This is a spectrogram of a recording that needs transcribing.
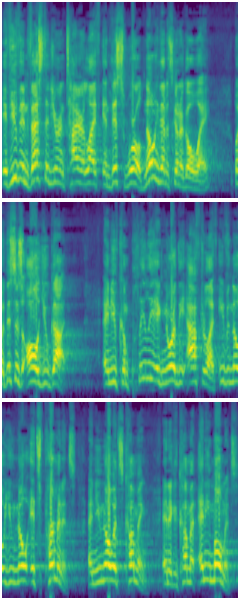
If you've invested your entire life in this world, knowing that it's going to go away, but this is all you got, and you've completely ignored the afterlife, even though you know it's permanent and you know it's coming and it can come at any moment,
